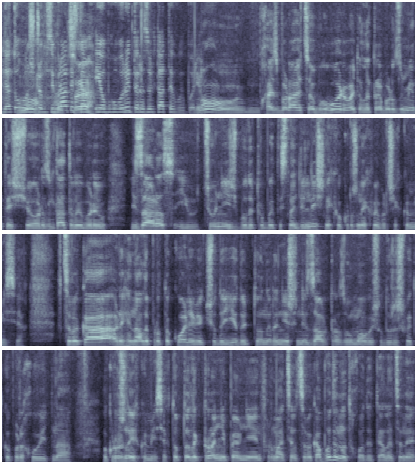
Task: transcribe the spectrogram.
для того, Ну, щоб зібратися це- там і обговорити результати виборів. Ну, хай збираються обговорювати, але треба розуміти, що результати виборів і зараз, і в цю ніч будуть робитись на дільничних і окружних виборчих комісіях. В ЦВК оригінали протоколів, якщо доїдуть, то не раніше, ніж завтра, за умови, що дуже швидко порахують на окружних комісіях. Тобто електронні певні інформація в ЦВК буде надходити, але це не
